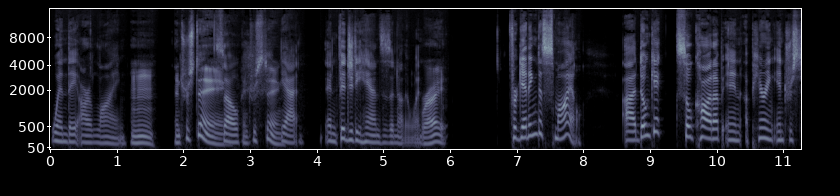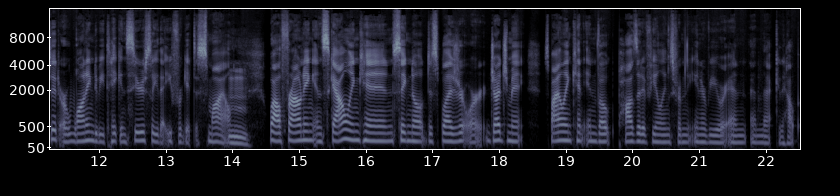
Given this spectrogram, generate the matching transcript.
when they are lying. Mm. Interesting. So, interesting. Yeah. And fidgety hands is another one. Right. forgetting to smile. Uh, don't get so caught up in appearing interested or wanting to be taken seriously that you forget to smile. Mm. While frowning and scowling can signal displeasure or judgment, smiling can invoke positive feelings from the interviewer and, and that can help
